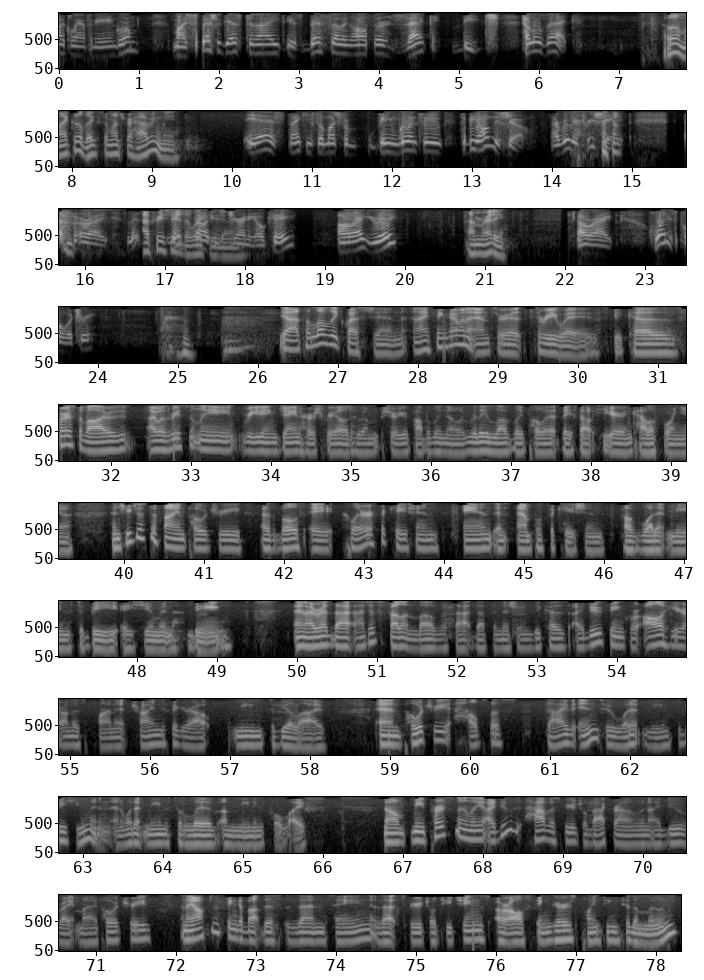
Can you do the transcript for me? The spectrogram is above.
Michael Anthony Ingram. My special guest tonight is best-selling author Zach Beach. Hello, Zach. Hello, Michael. Thanks so much for having me. Yes, thank you so much for being willing to to be on the show. I really appreciate it. All right, let's, I appreciate let's the work you're doing. Start this journey. Okay. All right, you ready? I'm ready. All right. What is poetry? yeah, it's a lovely question, and I think I want to answer it three ways. Because first of all, I was I was recently reading Jane Hirshfield, who I'm sure you probably know, a really lovely poet based out here in California, and she just defined poetry as both a clarification and an amplification of what it means to be a human being. And I read that and I just fell in love with that definition because I do think we're all here on this planet trying to figure out what it means to be alive. And poetry helps us dive into what it means to be human and what it means to live a meaningful life. Now, me personally, I do have a spiritual background when I do write my poetry. And I often think about this Zen saying that spiritual teachings are all fingers pointing to the moon.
